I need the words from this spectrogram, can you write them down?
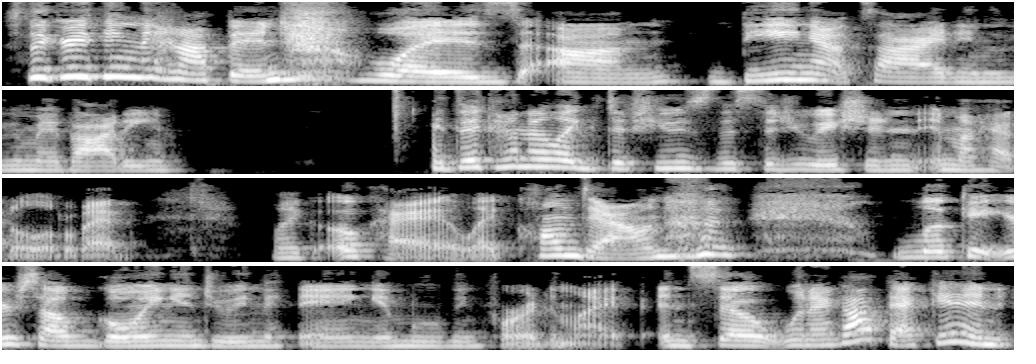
So the great thing that happened was um, being outside and moving my body it did kind of like diffuse the situation in my head a little bit like okay like calm down. Look at yourself going and doing the thing and moving forward in life. And so when i got back in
